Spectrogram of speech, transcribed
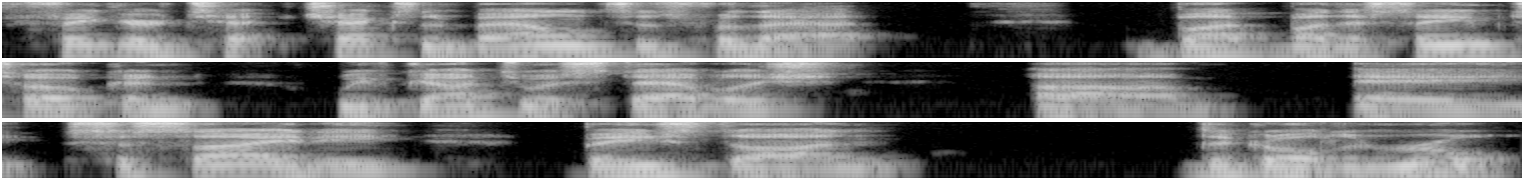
figure checks and balances for that. But by the same token, we've got to establish um, a society based on the golden rule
